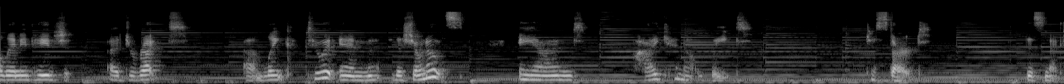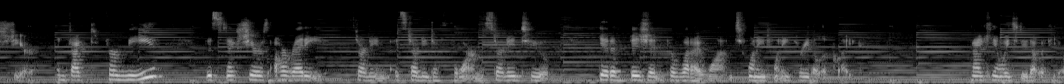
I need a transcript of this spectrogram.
a landing page a direct um, link to it in the show notes. And I cannot wait to start this next year. In fact, for me, this next year is already starting it's starting to form, starting to get a vision for what I want 2023 to look like. And I can't wait to do that with you.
